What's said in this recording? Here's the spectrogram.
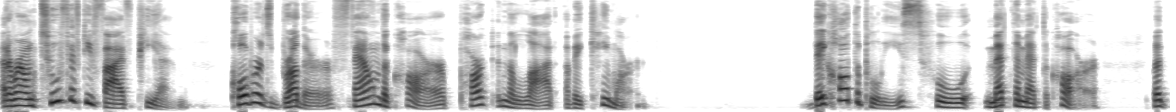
At around 2:55 p.m., Colbert's brother found the car parked in the lot of a Kmart. They called the police, who met them at the car, but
